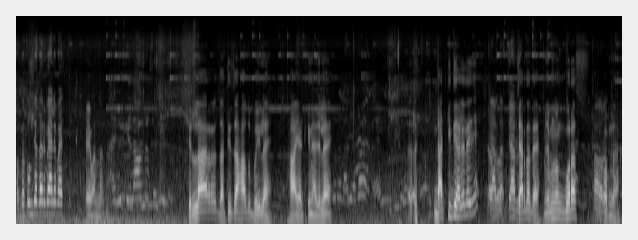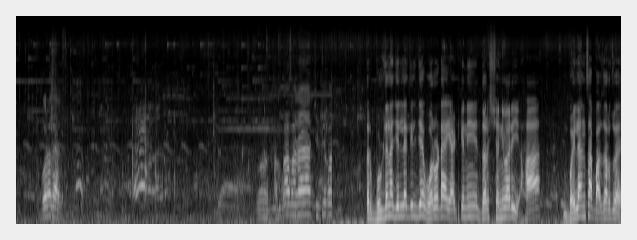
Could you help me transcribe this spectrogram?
फक्त तुमच्या तर्फे आले पाहिजे. काही वांधा नाही. खिल्लार जातीचा हा जो बैल आहे हा या ठिकाणी आलेला आहे. दात किती झालेले आहे? त्याचे? चार दात चार चार दात आहे म्हणजे मग गोरास. आपला चिटली तर बुलढाणा जिल्ह्यातील जे वरोट आहे या ठिकाणी दर शनिवारी हा बैलांचा बाजार जो आहे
